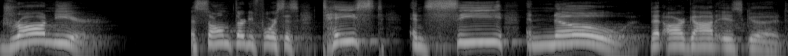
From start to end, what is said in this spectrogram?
draw near. As Psalm 34 says, taste and see and know that our God is good.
